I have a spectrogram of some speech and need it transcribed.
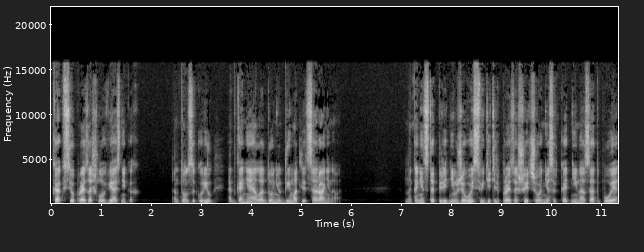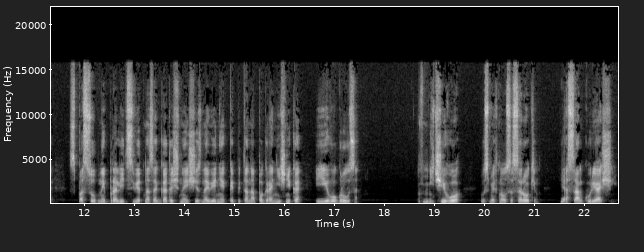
Как все произошло в Вязниках? Антон закурил, отгоняя ладонью дым от лица раненого. Наконец-то перед ним живой свидетель произошедшего несколько дней назад боя – способный пролить свет на загадочное исчезновение капитана-пограничника и его груза. «Ничего», – усмехнулся Сорокин, – «я сам курящий».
